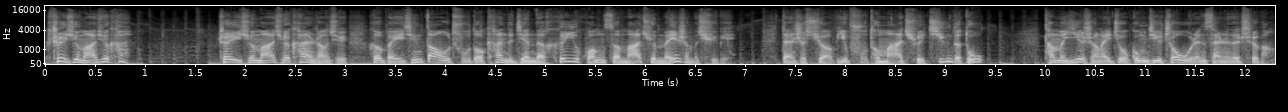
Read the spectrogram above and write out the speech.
这群麻雀看，这一群麻雀看上去和北京到处都看得见的黑黄色麻雀没什么区别，但是却要比普通麻雀精得多。他们一上来就攻击周武人三人的翅膀，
